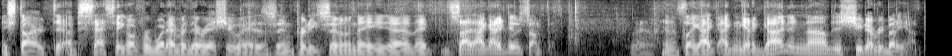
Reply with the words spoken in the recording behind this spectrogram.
They start obsessing over whatever their issue is. And pretty soon they, uh, they decide, I got to do something. And it's like, I, I can get a gun and I'll just shoot everybody up.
